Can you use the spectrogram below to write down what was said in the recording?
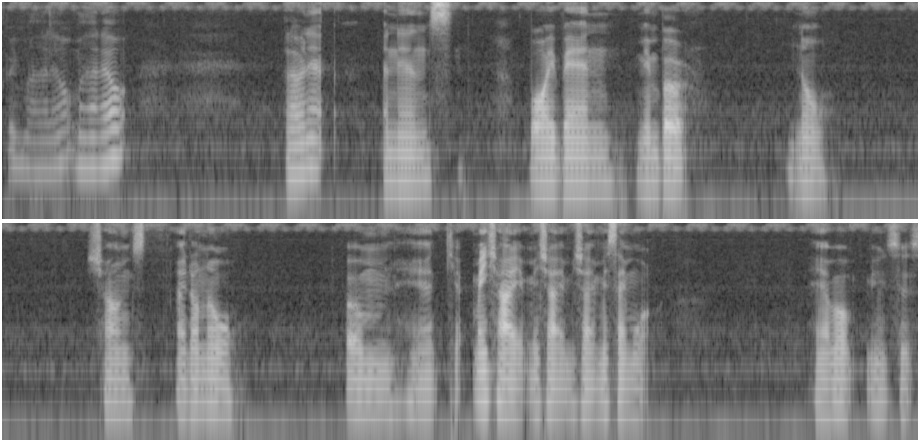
เฮ้ย มาแล้ว มาแล้ว แล้วเนี่ย announce boy band member no chunks I don't know เอิม head cap ไม่ใช่ ไม่ใช่ ไม่ใช่ ไม่ใส่หมวก have a muses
